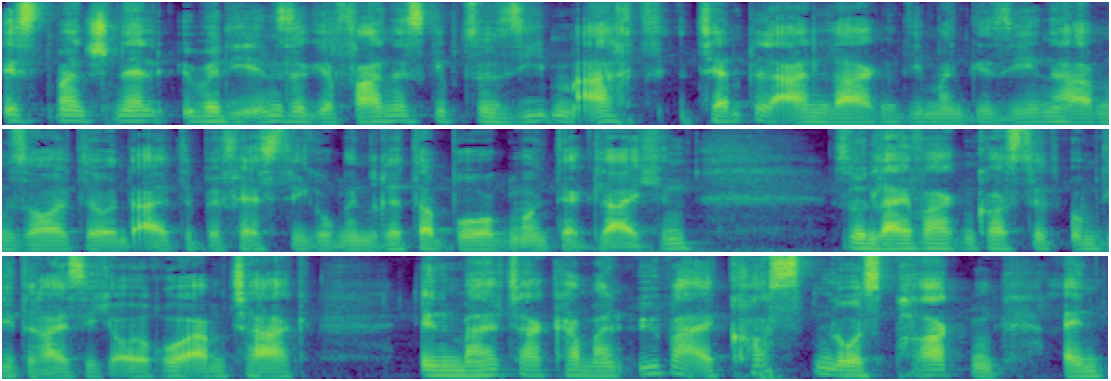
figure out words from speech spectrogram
ist man schnell über die Insel gefahren. Es gibt so sieben, acht Tempelanlagen, die man gesehen haben sollte und alte Befestigungen, Ritterburgen und dergleichen. So ein Leihwagen kostet um die 30 Euro am Tag. In Malta kann man überall kostenlos parken. Ein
